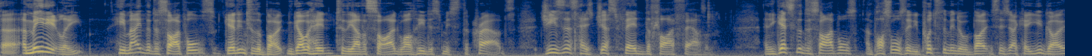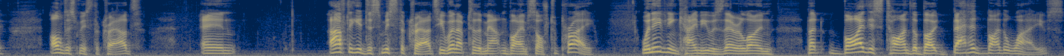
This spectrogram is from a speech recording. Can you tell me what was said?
uh, immediately he made the disciples get into the boat and go ahead to the other side while he dismissed the crowds. Jesus has just fed the 5,000. And he gets the disciples apostles and he puts them into a boat and says, Okay, you go. I'll dismiss the crowds. And after he had dismissed the crowds, he went up to the mountain by himself to pray. When evening came, he was there alone but by this time, the boat, battered by the waves,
